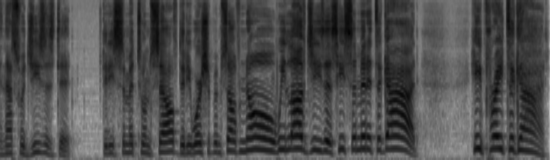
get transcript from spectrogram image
And that's what Jesus did. Did he submit to himself? Did he worship himself? No, we love Jesus. He submitted to God, he prayed to God.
